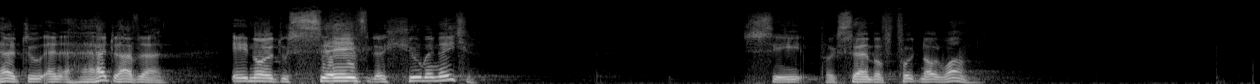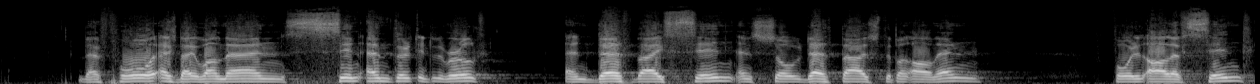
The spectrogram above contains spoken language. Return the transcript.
had to and had to have that in order to save the human nature. See, for example, footnote one. Therefore, as by one man sin entered into the world, and death by sin, and so death passed upon all men, for that all have sinned,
